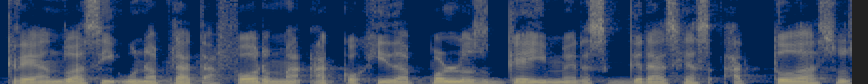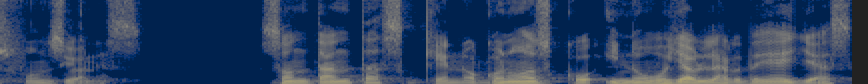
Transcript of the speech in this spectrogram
creando así una plataforma acogida por los gamers gracias a todas sus funciones. Son tantas que no conozco y no voy a hablar de ellas,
